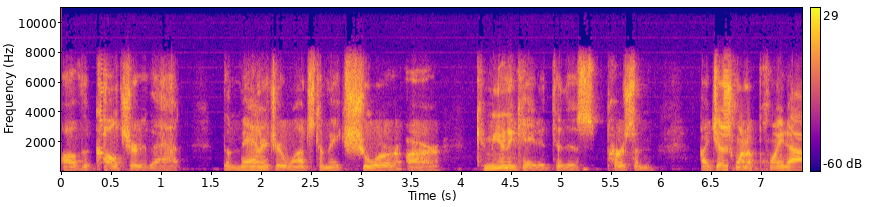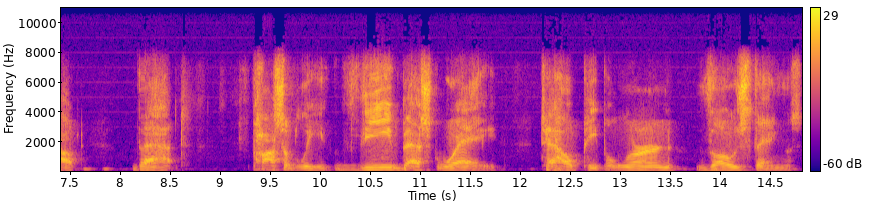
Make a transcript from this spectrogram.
of the culture that the manager wants to make sure are communicated to this person. I just want to point out that possibly the best way to help people learn those things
